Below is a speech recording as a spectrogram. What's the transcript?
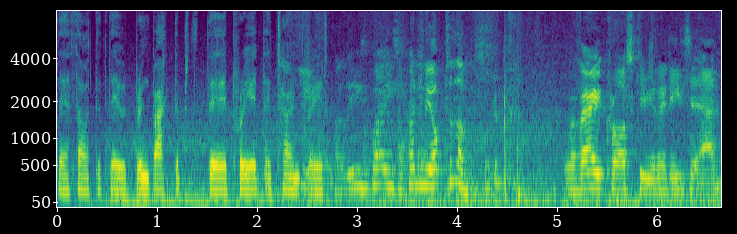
they thought that they would bring back the, the parade, the town parade. Well, these boys, you couldn't be up to them. We're very cross community to, and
